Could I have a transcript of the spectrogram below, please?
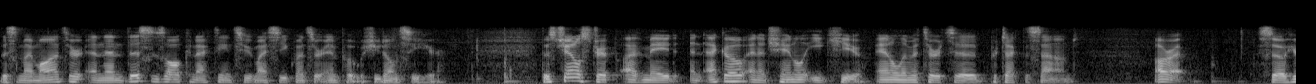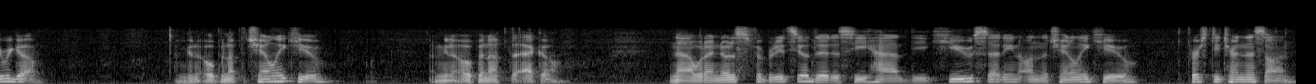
This is my monitor, and then this is all connecting to my sequencer input, which you don't see here. This channel strip, I've made an echo and a channel EQ, and a limiter to protect the sound. Alright, so here we go. I'm going to open up the channel EQ. I'm going to open up the echo. Now what I noticed Fabrizio did is he had the Q setting on the channel EQ. First he turned this on.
